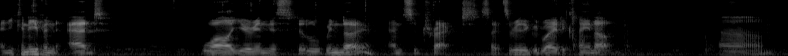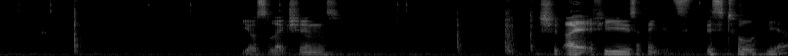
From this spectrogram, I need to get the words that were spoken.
and you can even add while you're in this little window and subtract. So it's a really good way to clean up um, your selections. Should, oh yeah, if you use, I think it's this tool here,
